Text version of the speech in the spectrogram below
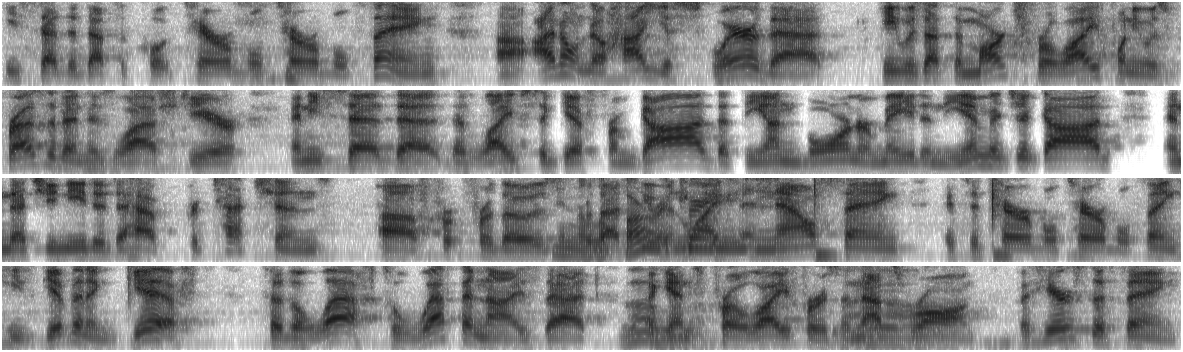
He said that that's a quote terrible, terrible thing. Uh, I don't know how you square that he was at the March for Life when he was president his last year, and he said that, that life's a gift from God, that the unborn are made in the image of God, and that you needed to have protections uh, for, for those for that human life. And now saying it's a terrible, terrible thing. He's given a gift to the left to weaponize that Ooh. against pro lifers, and that's wrong. But here's the thing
